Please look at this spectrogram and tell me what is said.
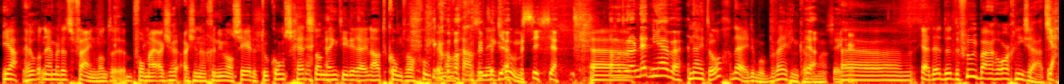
Ja, heel goed. Nee, maar dat is fijn. Want uh, volgens mij, als je, als je een genuanceerde toekomst schetst, dan denkt iedereen, nou, het komt wel goed. En dan gaan ze niks ja, doen. Precies, ja. Uh, dat moeten we nou net niet hebben. Nee, toch? Nee, er moet beweging komen. Ja, zeker. Uh, ja, de, de, de vloeibare organisatie. Ja.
